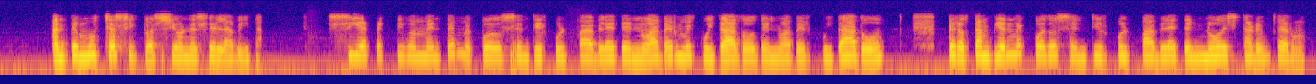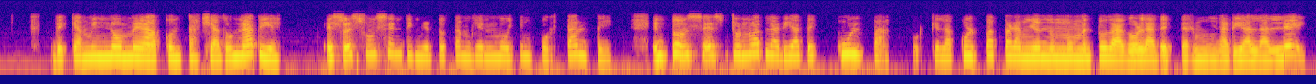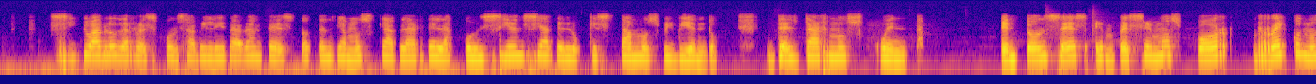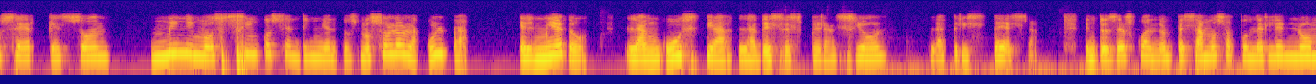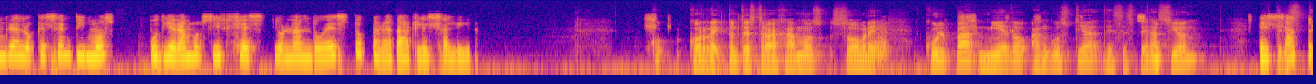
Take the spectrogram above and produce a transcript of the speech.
ante muchas situaciones de la vida sí efectivamente me puedo sentir culpable de no haberme cuidado, de no haber cuidado, pero también me puedo sentir culpable de no estar enfermo, de que a mí no me ha contagiado nadie. Eso es un sentimiento también muy importante. Entonces, yo no hablaría de culpa, porque la culpa para mí en un momento dado la determinaría la ley si yo hablo de responsabilidad ante esto, tendríamos que hablar de la conciencia de lo que estamos viviendo, del darnos cuenta. Entonces, empecemos por reconocer que son mínimos cinco sentimientos, no solo la culpa, el miedo, la angustia, la desesperación, la tristeza. Entonces, cuando empezamos a ponerle nombre a lo que sentimos, pudiéramos ir gestionando esto para darle salida. Correcto, entonces trabajamos sobre culpa, miedo, angustia, desesperación. Exacto,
